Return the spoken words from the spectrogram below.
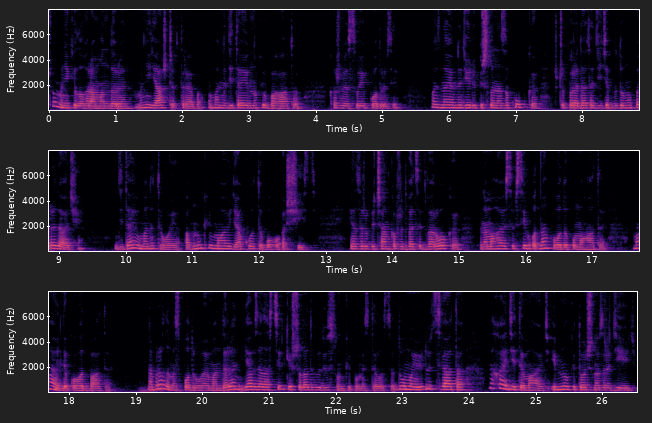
Що мені кілограм мандарин? Мені ящик треба. У мене дітей і внуків багато, кажу я своїй подрузі. Ми з нею в неділю пішли на закупки, щоб передати дітям додому передачі. Дітей у мене троє, а внуків маю дякувати Богу аж шість. Я заробітчанка вже 22 роки, та намагаюся всім однаково допомагати. Маю для кого дбати. Набрали ми з подругою мандарин, я взяла стільки, що ледве у дві сумки помістилося. Думаю, йдуть свята, нехай діти мають, і внуки точно зрадіють.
